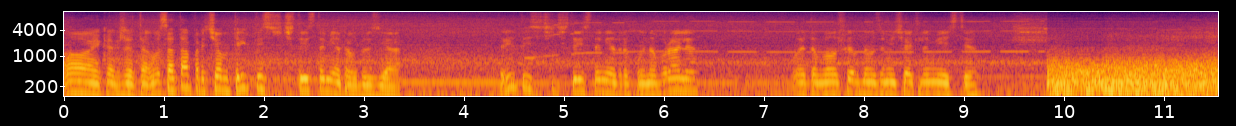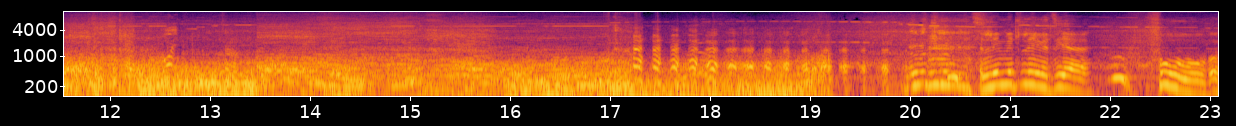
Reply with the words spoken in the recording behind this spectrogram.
Ой, как же это. Высота причем 3400 метров, друзья. 3400 метров мы набрали в этом волшебном замечательном месте. Limit limit, yeah. Фу.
